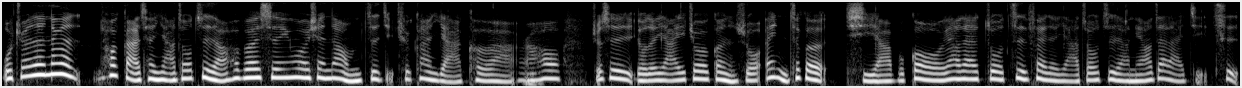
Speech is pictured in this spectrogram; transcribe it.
我觉得那个会改成牙周治疗，会不会是因为现在我们自己去看牙科啊，然后就是有的牙医就会跟你说，哎、你这个洗牙不够，要再做自费的牙周治疗，你要再来几次？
